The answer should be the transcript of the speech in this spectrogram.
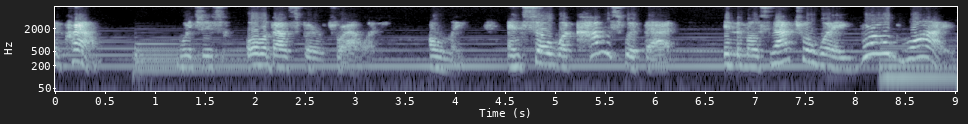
the crown, which is all about spirituality only. And so what comes with that in the most natural way worldwide,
